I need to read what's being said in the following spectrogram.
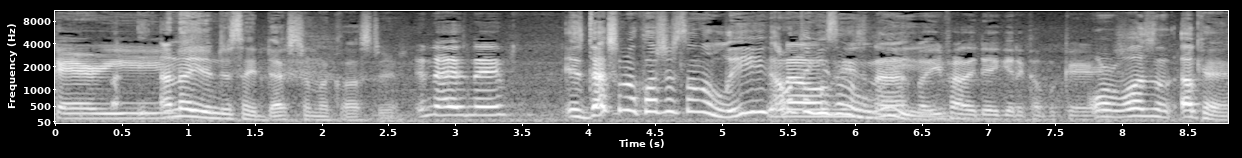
carries. I know you didn't just say Dexter McCluster. Isn't that his name? Is Dexter McCluster still in the league? I don't no, think he's in the not, league. but he probably did get a couple carries. or wasn't okay.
